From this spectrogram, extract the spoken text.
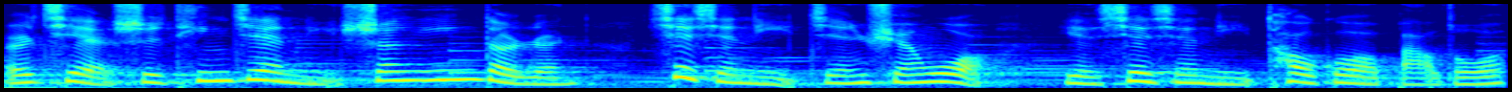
而且是听见你声音的人，谢谢你拣选我，也谢谢你透过保罗，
